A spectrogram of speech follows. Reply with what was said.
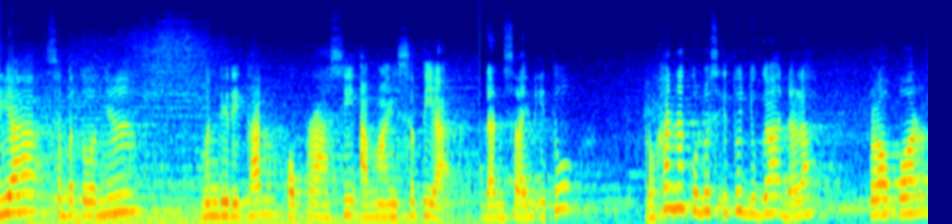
Dia sebetulnya mendirikan koperasi Amai Setia dan selain itu Rohana Kudus itu juga adalah pelopor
